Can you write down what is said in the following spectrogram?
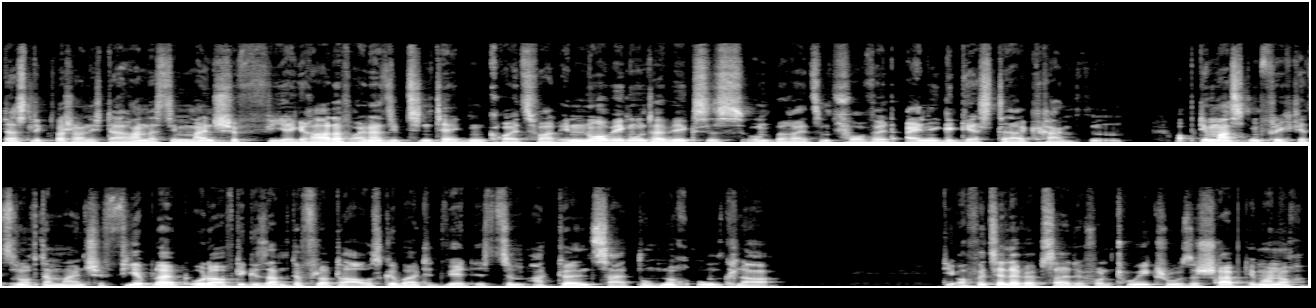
Das liegt wahrscheinlich daran, dass die Mein Schiff 4 gerade auf einer 17-tägigen Kreuzfahrt in Norwegen unterwegs ist und bereits im Vorfeld einige Gäste erkrankten. Ob die Maskenpflicht jetzt nur auf der Mein Schiff 4 bleibt oder auf die gesamte Flotte ausgeweitet wird, ist zum aktuellen Zeitpunkt noch unklar. Die offizielle Webseite von TUI Cruises schreibt immer noch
